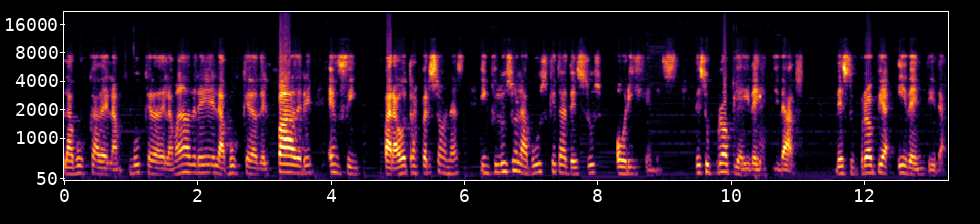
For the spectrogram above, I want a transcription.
la búsqueda de la, búsqueda de la madre, la búsqueda del padre, en fin, para otras personas incluso la búsqueda de sus orígenes, de su propia identidad, de su propia identidad.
